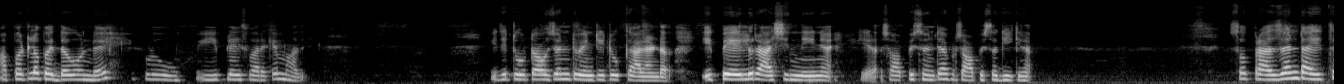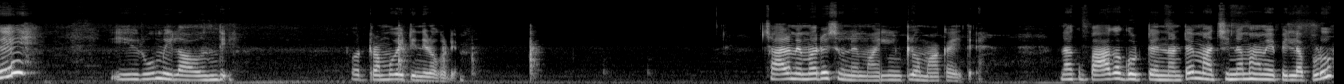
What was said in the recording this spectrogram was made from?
అప్పట్లో పెద్దగా ఉండే ఇప్పుడు ఈ ప్లేస్ వరకే మాది. ఇది two thousand twenty two calendar. ఈ పేర్లు రాసింది నేనే. షాపీస్ ఉంటే అప్పుడు షాపీస్తో గీకిన. సో ప్రజెంట్ అయితే ఈ రూమ్ ఇలా ఉంది. ఒక డ్రమ్ము పెట్టింది ఒకటి. చాలా మెమరీస్ ఉన్నాయి మా ఇంట్లో మాకైతే. నాకు బాగా గుర్తుందంటే మా చిన్న మామయ్య పెళ్ళప్పుడు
